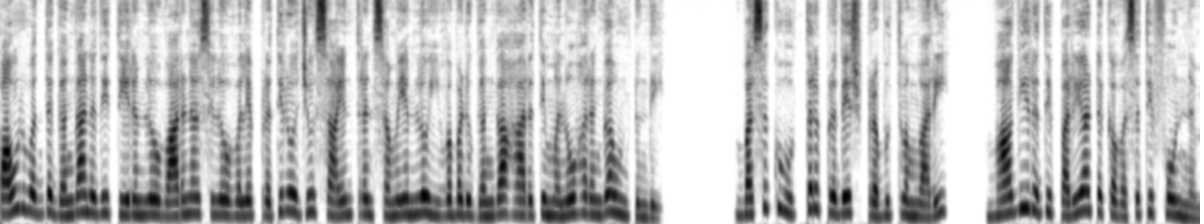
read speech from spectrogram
పౌర్ వద్ద గంగానదీ తీరంలో వారణాసిలో వలె ప్రతిరోజూ సాయంత్రం సమయంలో ఇవ్వబడు గంగాహారతి మనోహరంగా ఉంటుంది. బసకు ఉత్తరప్రదేశ్ ప్రభుత్వం వారి భాగీరథి పర్యాటక వసతి ఫోన్ నం.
